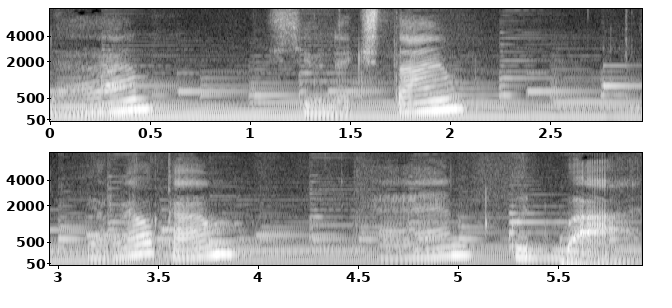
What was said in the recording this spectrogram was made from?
Dan see you next time. You're welcome and goodbye.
